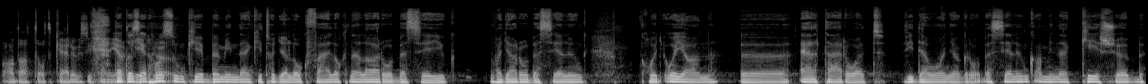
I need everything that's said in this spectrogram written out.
adatot kell rögzíteni. Tehát azért hozzunk képbe mindenkit, hogy a logfájloknál arról beszéljük, vagy arról beszélünk, hogy olyan ö, eltárolt videóanyagról beszélünk, aminek később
